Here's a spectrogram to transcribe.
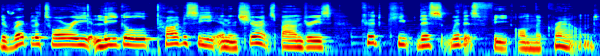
The regulatory, legal, privacy and insurance boundaries could keep this with its feet on the ground.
